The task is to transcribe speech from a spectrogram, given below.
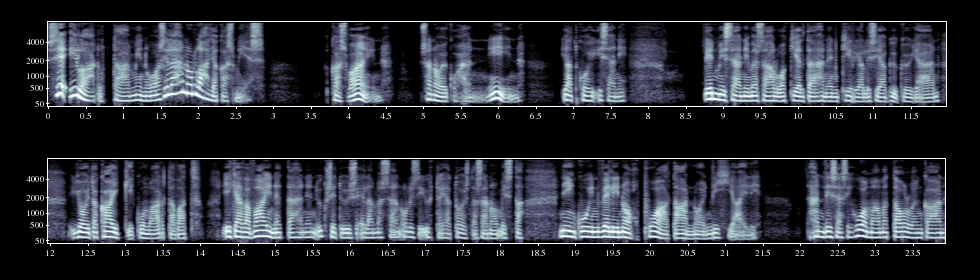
Se ilahduttaa minua, sillä hän on lahjakas mies. Kas vain, sanoiko hän niin, jatkoi isäni. En missään nimessä halua kieltää hänen kirjallisia kykyjään, joita kaikki kumartavat. Ikävä vain, että hänen yksityiselämässään olisi yhtä ja toista sanomista, niin kuin veli Norpois taannoin vihjaili. Hän lisäsi huomaamatta ollenkaan,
